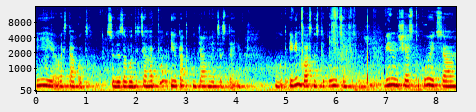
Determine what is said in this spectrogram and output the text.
І ось так от сюди заводиться гарпун і отак натягується стеля. От. І він класно стикується. Він ще стикується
